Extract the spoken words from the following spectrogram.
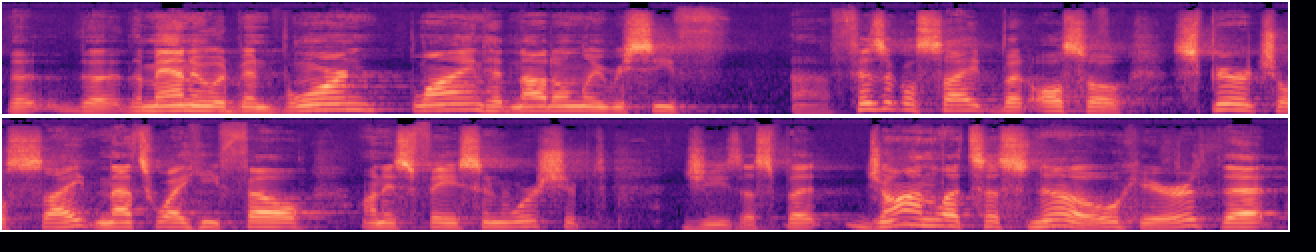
The, the, the man who had been born blind had not only received uh, physical sight, but also spiritual sight, and that's why he fell on his face and worshiped Jesus. But John lets us know here that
